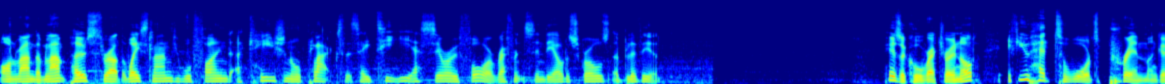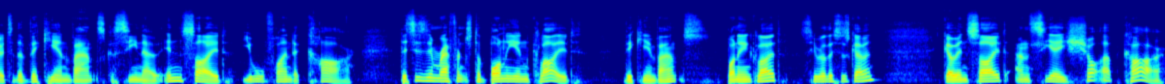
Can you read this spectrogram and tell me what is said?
On random lampposts throughout the wasteland, you will find occasional plaques that say TES04, referencing the Elder Scrolls Oblivion. Here's a cool retro nod. If you head towards Primm and go to the Vikki and Vance Casino, inside you will find a car. This is in reference to Bonnie and Clyde. Vikki and Vance, Bonnie and Clyde. See where this is going? Go inside and see a shot up car.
